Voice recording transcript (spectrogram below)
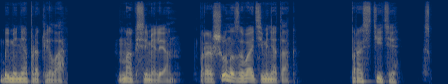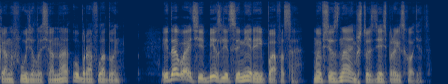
бы меня прокляла. «Максимилиан, прошу, называйте меня так». «Простите», – сконфузилась она, убрав ладонь. «И давайте без лицемерия и пафоса. Мы все знаем, что здесь происходит.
